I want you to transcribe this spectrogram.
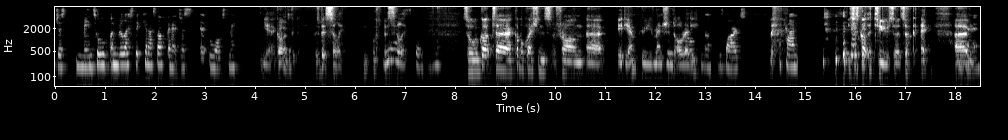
just mental, unrealistic kind of stuff, and it just it lost me. Yeah, it got It it was a bit silly. It was a bit silly. Yes. So we've got uh, a couple of questions from uh, ADM, who you've mentioned already. No, he's barred. I can't. He's just got the two, so it's okay. Um, Okay.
